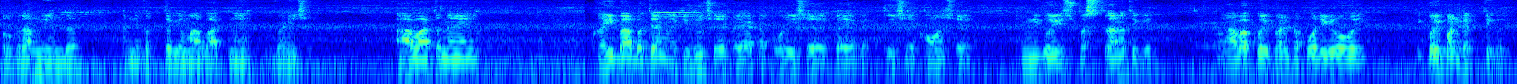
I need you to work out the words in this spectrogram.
પ્રોગ્રામની અંદર એમને વક્તવ્યમાં વાતને વણી છે. આ વાતને કઈ બાબતે એમણે કીધું છે, કયા ટપોરી છે, કયા વ્યક્તિ છે, કોણ છે, એમની કોઈ સ્પષ્ટતા નથી કરી પણ આવા કોઈ પણ ટપોરીઓ હોય કે કોઈ પણ વ્યક્તિ હોય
